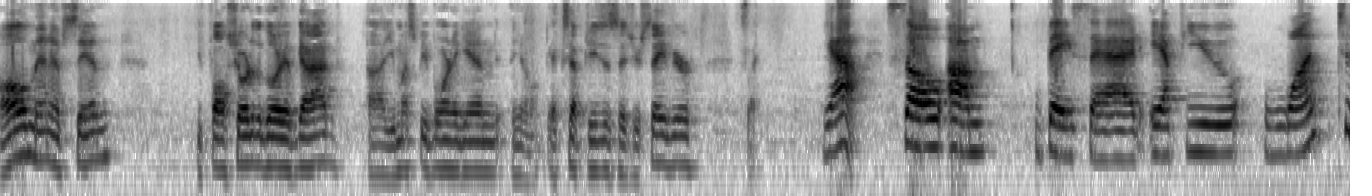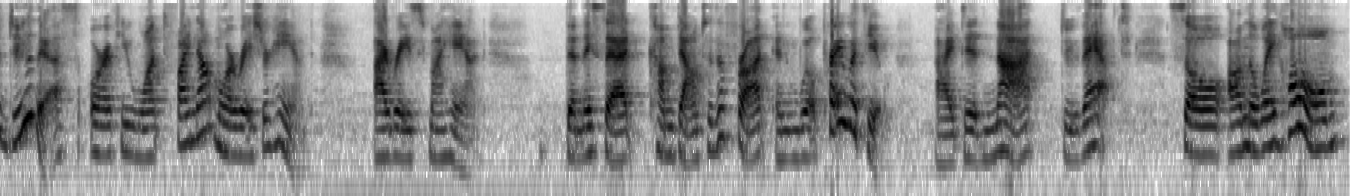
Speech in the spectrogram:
all men have sinned. You fall short of the glory of God. Uh, you must be born again. You know, accept Jesus as your Savior. It's like, Yeah. So um, they said, if you want to do this or if you want to find out more, raise your hand. I raised my hand. Then they said, come down to the front and we'll pray with you. I did not do that. So on the way home,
